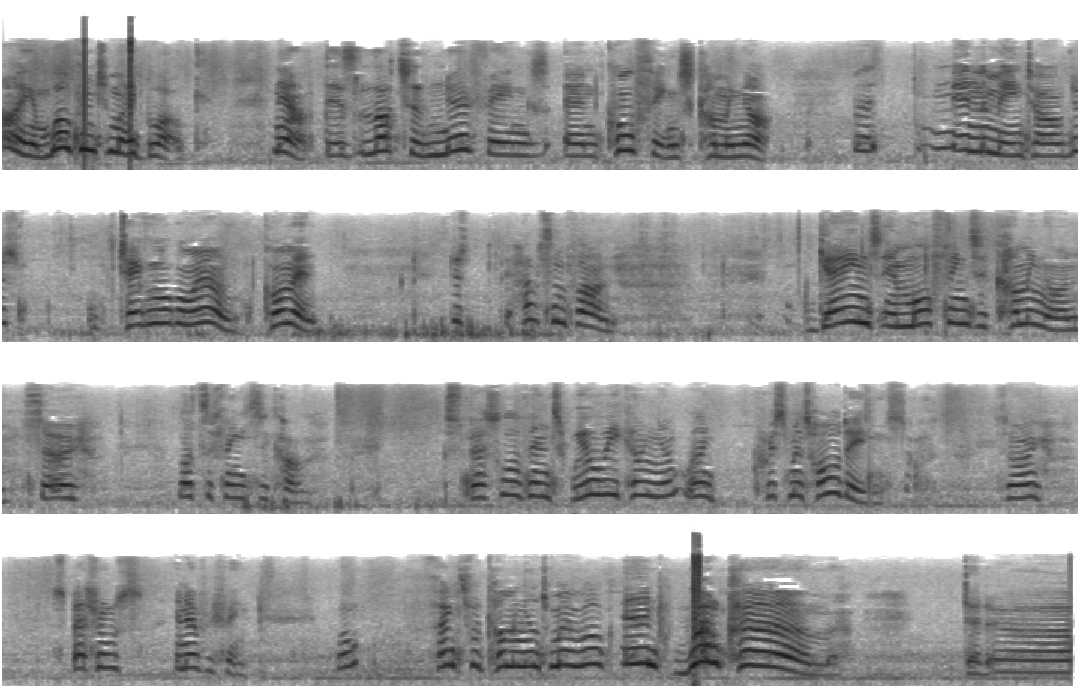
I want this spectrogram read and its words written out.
Hi and welcome to my blog. Now, there's lots of new things and cool things coming up. But in the meantime, just take a look around, comment, just have some fun. Games and more things are coming on, so lots of things to come. Special events will be coming up like Christmas holidays and stuff. So, specials and everything. Well, thanks for coming onto my blog and welcome! Ta-da!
